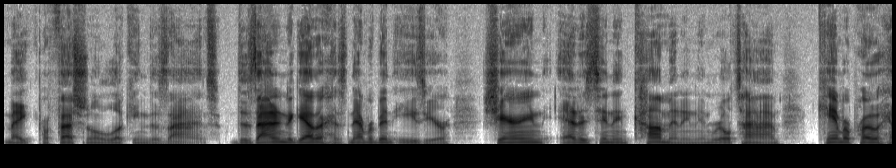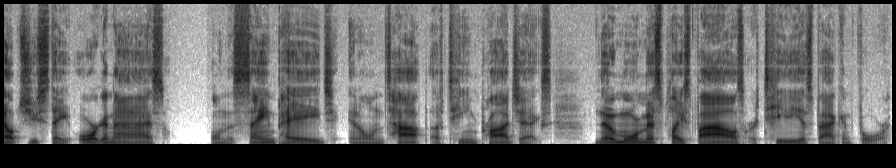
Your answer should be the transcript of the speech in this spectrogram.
make professional looking designs. Designing together has never been easier. Sharing, editing, and commenting in real time, Canva Pro helps you stay organized on the same page and on top of team projects. No more misplaced files or tedious back and forth.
